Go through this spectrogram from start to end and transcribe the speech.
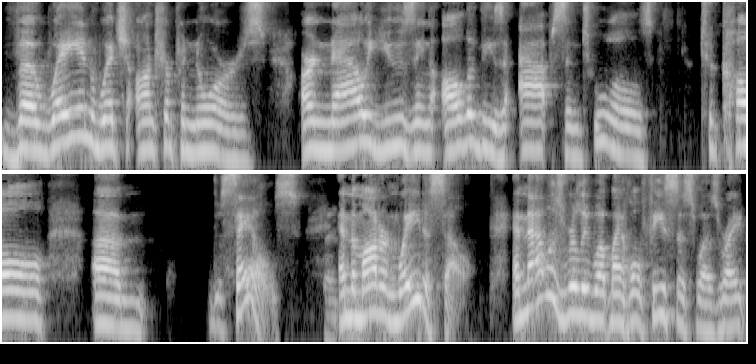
The way in which entrepreneurs are now using all of these apps and tools to call um, the sales Right. and the modern way to sell. And that was really what my whole thesis was, right?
